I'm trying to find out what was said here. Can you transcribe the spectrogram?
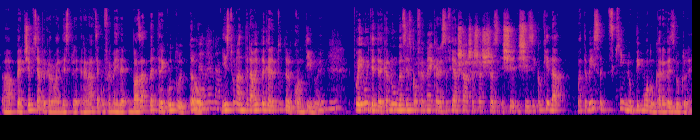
uh, percepția pe care o ai despre relația cu femeile, bazat pe trecutul tău, da, da, da. este un antrenament pe care tot îl continui. Uh-huh. Păi uite-te că nu găsesc o femeie care să fie așa, așa, așa, așa și, și zic, ok, dar va trebui să schimbi un pic modul în care vezi lucrurile.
